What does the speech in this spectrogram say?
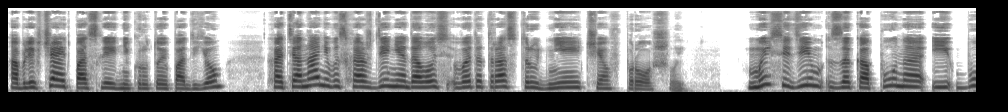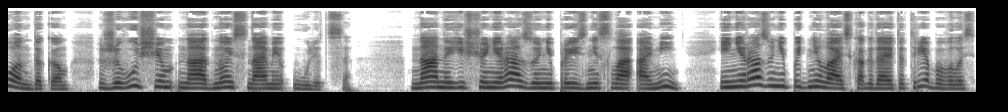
облегчает последний крутой подъем, хотя на невосхождение далось в этот раз труднее, чем в прошлый. Мы сидим за Капуна и Бондаком, живущим на одной с нами улице. Нана еще ни разу не произнесла «Аминь» и ни разу не поднялась, когда это требовалось,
